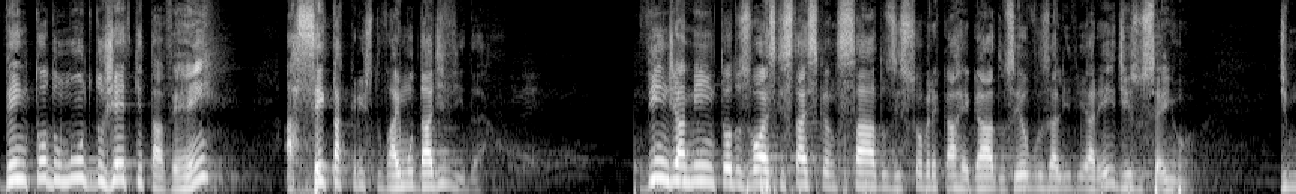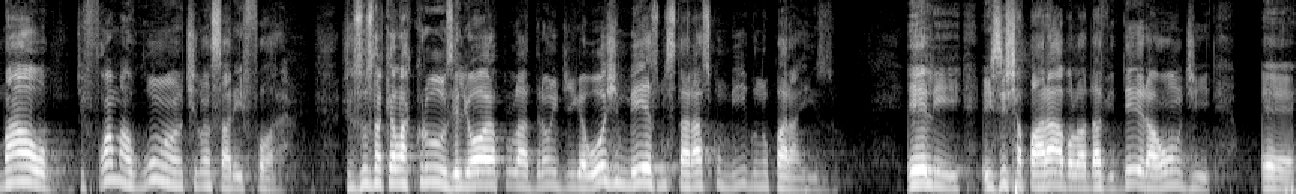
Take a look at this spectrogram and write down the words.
vem todo mundo do jeito que está, vem. Aceita Cristo, vai mudar de vida. Vinde a mim, todos vós que estáis cansados e sobrecarregados, eu vos aliviarei, diz o Senhor de mal, de forma alguma eu te lançarei fora. Jesus naquela cruz, ele ora para o ladrão e diga: Hoje mesmo estarás comigo no paraíso. Ele, existe a parábola da videira, onde é,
